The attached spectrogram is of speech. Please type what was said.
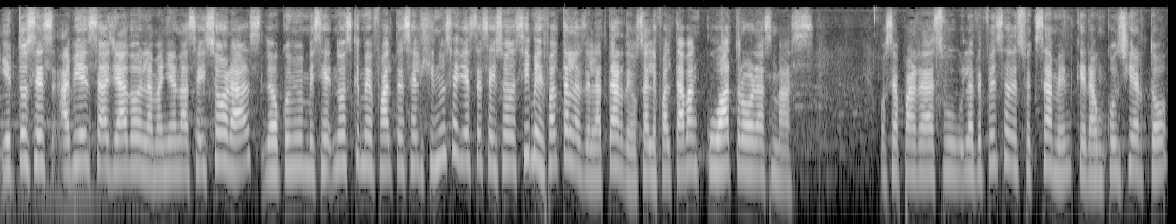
Y entonces había ensayado en la mañana seis horas, luego conmigo me dice, no es que me faltan, le dije, no ensayaste seis horas, sí, me faltan las de la tarde, o sea, le faltaban cuatro horas más. O sea, para su, la defensa de su examen, que era un concierto,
